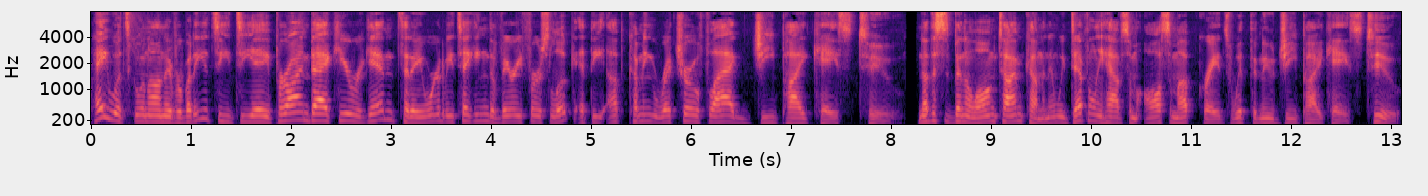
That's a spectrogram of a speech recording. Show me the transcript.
Hey, what's going on everybody? It's ETA Prime back here again. Today we're going to be taking the very first look at the upcoming Retroflag G-Pi Case 2. Now this has been a long time coming and we definitely have some awesome upgrades with the new G-Pi case 2.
